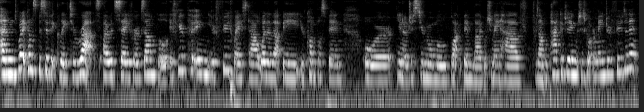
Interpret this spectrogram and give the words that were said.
And when it comes specifically to rats, I would say, for example, if you're putting your food waste out, whether that be your compost bin or you know just your normal black bin bag, which may have, for example, packaging which has got remainder of food in it,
